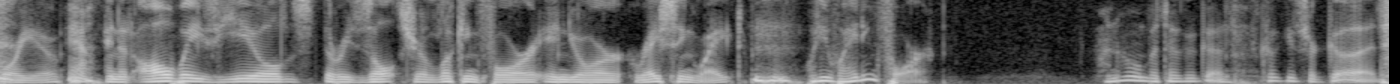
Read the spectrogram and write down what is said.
for you, Yeah. and it always yields the results you're looking for in your racing weight. Mm-hmm. What are you waiting for? I know, but they're good. Cookies are good.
